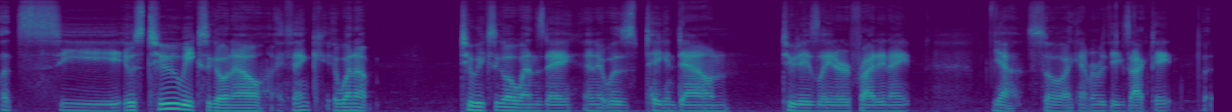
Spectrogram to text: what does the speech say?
let's see. It was two weeks ago now. I think it went up two weeks ago Wednesday, and it was taken down two days later, Friday night. Yeah, so I can't remember the exact date, but.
